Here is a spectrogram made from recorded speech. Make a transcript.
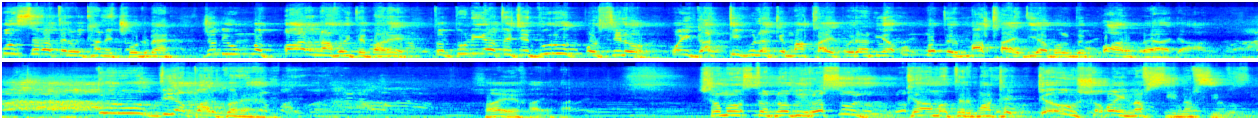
পুলসেরাতের ওইখানে ছুটবেন, যদি উম্মত পার না হইতে পারে, তো দুনিয়াতে যে দুরুদ পড়ছিল, ওই গাঠটি গুলাকে মাথায় করে নিয়ে উম্মতের মাথায় দিয়া বলবে, পার হয়ে যা। দুরুদ দিয়া পার করে হায় হায় হায়। সমস্ত নবী রসুল কেয়ামতের মাঠে কেউ সবাই নাফসি নাফসি বলবে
